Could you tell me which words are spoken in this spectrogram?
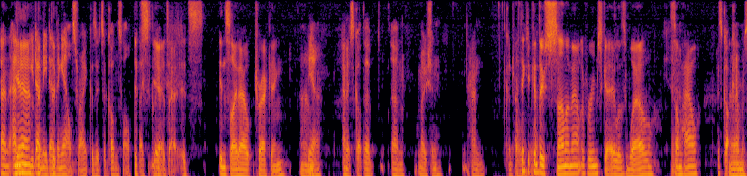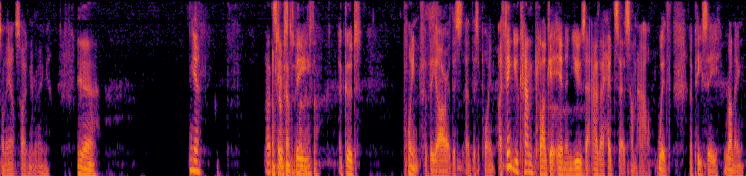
And and Yeah, you don't the- need the- anything else, right? Because it's a console, it's basically. yeah, it's it's inside out tracking. Um, yeah, and it's got the um, motion hand control. I think it can do some amount of room scale as well Yeah. somehow. It's got um, cameras on the outside and everything. Yeah, yeah. That I'm seems to be a good point for VR at this at this point. I think you can plug it in and use it as a headset somehow with a PC running.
